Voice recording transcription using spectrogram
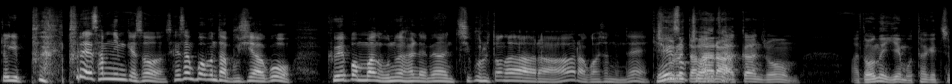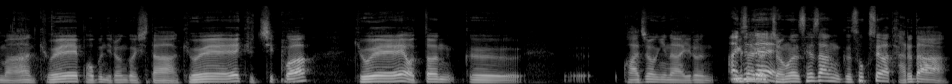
저기 프- 프레 삼님께서 세상법은 다 무시하고 교회법만 운운하려면 지구를 떠나라라고 하셨는데 계속 지구를 저한테 떠나라. 약간 좀 아, 너는 이해 못하겠지만 교회의 법은 이런 것이다. 교회의 규칙과 교회의 어떤 그 어, 과정이나 이런 아니, 의사결정은 세상 그 속세와 다르다.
